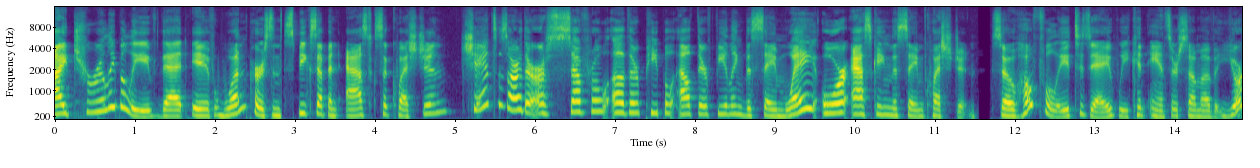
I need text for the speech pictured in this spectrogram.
I truly believe that if one person speaks up and asks a question, chances are there are several other people out there feeling the same way or asking the same question. So, hopefully, today we can answer some of your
